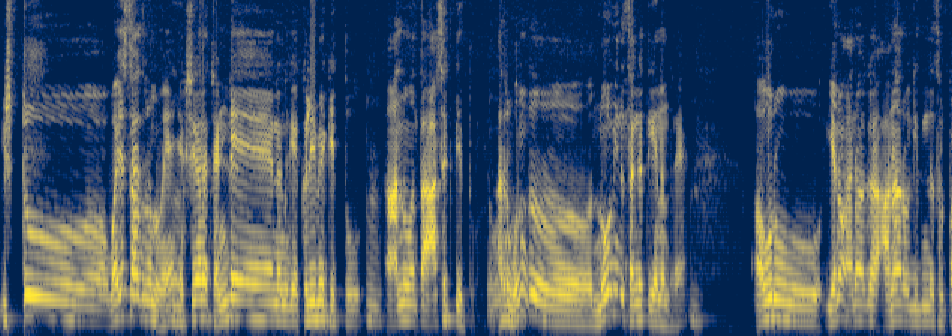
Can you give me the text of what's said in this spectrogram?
ಇಷ್ಟು ವಯಸ್ಸಾದ್ರೂ ಯಕ್ಷಗಾನ ಚಂಡೆ ನನಗೆ ಕಲಿಬೇಕಿತ್ತು. ಅನ್ನುವಂತ ಆಸಕ್ತಿ ಇತ್ತು. ಆದ್ರೆ ಒಂದು ನೋವಿನ ಸಂಗತಿ ಏನಂದ್ರೆ ಅವರು ಏನೋ ಅನಾಗ ಅನಾರೋಗ್ಯದಿಂದ ಸ್ವಲ್ಪ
